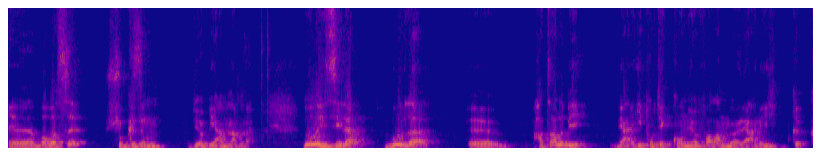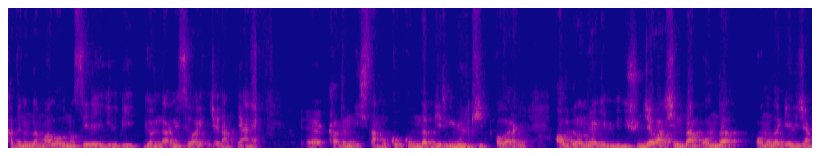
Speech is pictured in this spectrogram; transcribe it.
e, babası şu kızım diyor bir anlamda. Dolayısıyla burada e, hatalı bir yani ipotek konuyor falan böyle. Yani kadının da mal olmasıyla ilgili bir göndermesi var inceden. Yani kadın İslam hukukunda bir mülk olarak algılanıyor gibi bir düşünce var. Şimdi ben onda ona da geleceğim.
